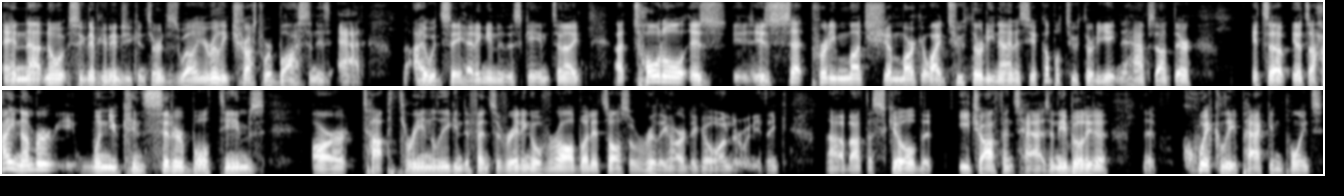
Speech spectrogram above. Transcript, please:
and not no significant injury concerns as well. You really trust where Boston is at. I would say heading into this game tonight, uh, total is is set pretty much market wide 239. I see a couple 238 and a halfs out there. It's a it's a high number when you consider both teams are top three in the league in defensive rating overall, but it's also really hard to go under when you think uh, about the skill that each offense has and the ability to uh, quickly pack in points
